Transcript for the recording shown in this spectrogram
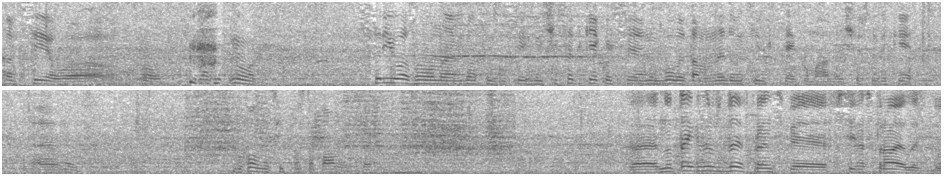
гравців, от, ну, от, серйозно вони відносились до цієї гри? Чи все-таки якось е, ну, були там недооцінки цієї команди, чи все-таки е, ну, виконували свій просто план і все? Е, Ну так як завжди, в принципі, всі настроїлись, бо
